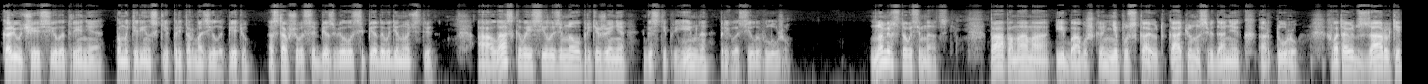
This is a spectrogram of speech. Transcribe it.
Колючая сила трения по-матерински притормозила Петю, оставшегося без велосипеда в одиночестве, а ласковая сила земного притяжения гостеприимно пригласила в лужу. Номер 118. Папа, мама и бабушка не пускают Катю на свидание к Артуру, хватают за руки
